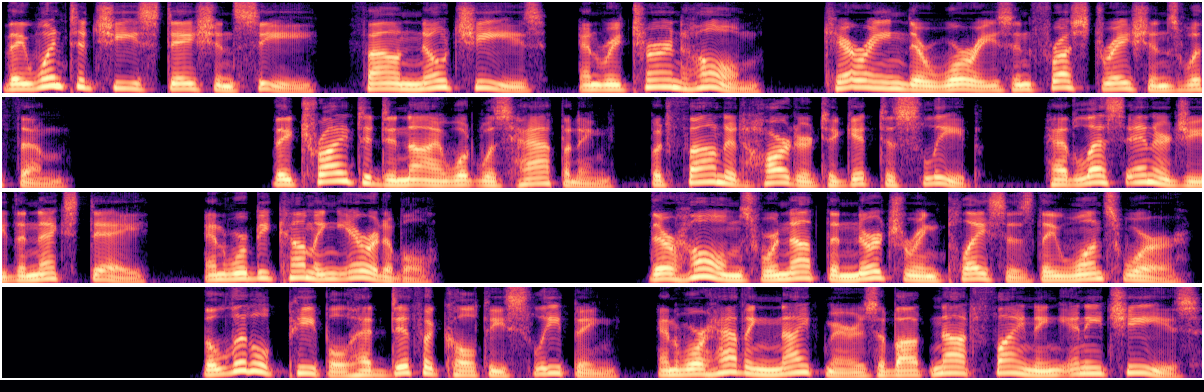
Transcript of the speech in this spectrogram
They went to Cheese Station C, found no cheese, and returned home, carrying their worries and frustrations with them. They tried to deny what was happening, but found it harder to get to sleep, had less energy the next day, and were becoming irritable. Their homes were not the nurturing places they once were. The little people had difficulty sleeping and were having nightmares about not finding any cheese.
